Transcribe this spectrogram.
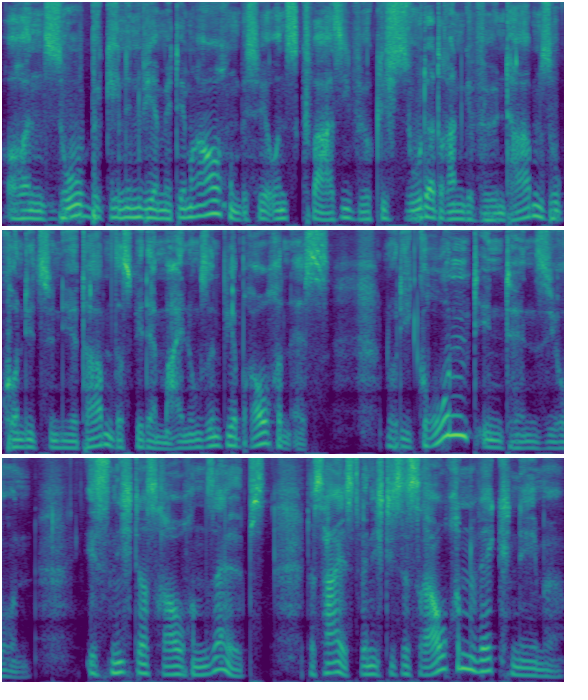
Und so beginnen wir mit dem Rauchen, bis wir uns quasi wirklich so daran gewöhnt haben, so konditioniert haben, dass wir der Meinung sind, wir brauchen es. Nur die Grundintention ist nicht das Rauchen selbst. Das heißt, wenn ich dieses Rauchen wegnehme,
